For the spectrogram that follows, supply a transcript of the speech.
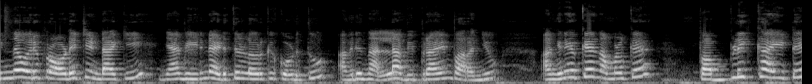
ഇന്ന് ഒരു പ്രോഡക്റ്റ് ഉണ്ടാക്കി. ഞാൻ വീടിന്റെ അടുത്തുള്ളവർക്ക് കൊടുത്തു. അവർ നല്ല അഭിപ്രായം പറഞ്ഞു. അങ്ങനെയൊക്കെ നമ്മൾക്ക് പബ്ലിക്കായിട്ട്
